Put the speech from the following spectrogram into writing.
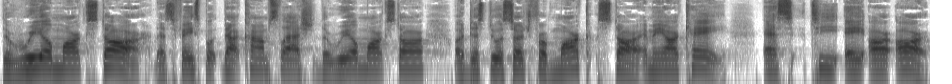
The Real Mark Starr. That's facebook.com slash The Real Mark Starr, or just do a search for Mark Starr, M A R K S T A R R.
